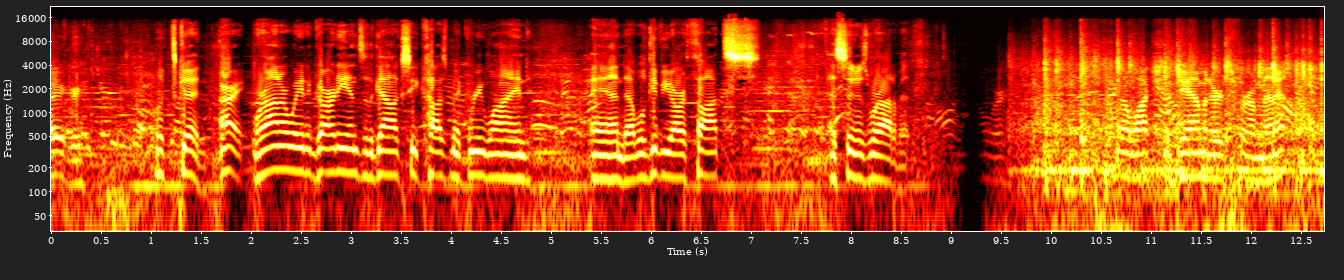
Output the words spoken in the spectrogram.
I agree. Looked good. All right, we're on our way to Guardians of the Galaxy Cosmic Rewind, and uh, we'll give you our thoughts as soon as we're out of it. We're gonna watch the Jammitors for a minute.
